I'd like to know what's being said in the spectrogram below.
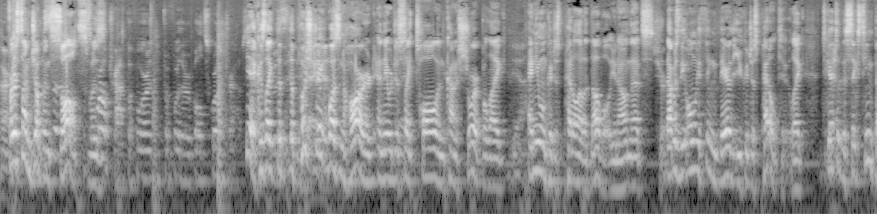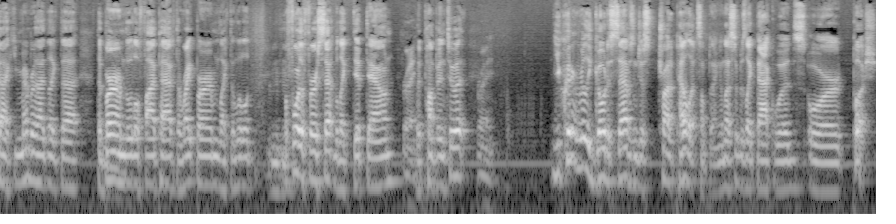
all right. First time jumping It was, uh, salts was squirrel trap before before they were called squirrel traps. yeah, because like It the, was- the push Yeah, straight yeah. wasn't hard, and they were just like tall and kind of short, but like Yeah. anyone could just pedal out a double, you know. And that's Sure. that was the only thing there that you could just pedal to. Like to get to the 16 pack, you remember that like the the berm, the little five pack, the right berm, like the little Mhm. before the first set would like dip down, Right. like pump into it. Right. You couldn't really go to Sevs and just try to pedal at something unless it was like backwoods or push.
